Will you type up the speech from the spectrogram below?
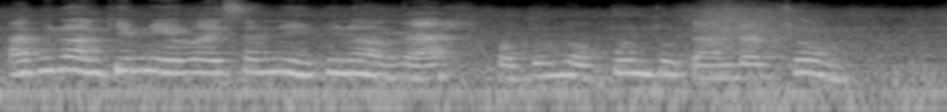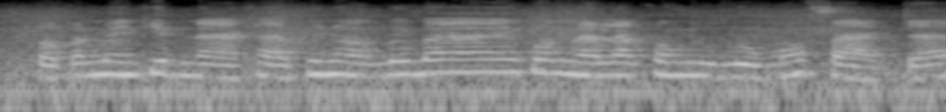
เอาพี่น้องคลิปนี้ไว้ซ้ำนี่พี่น้องค่ะขอบคุณขอบคุณทุกการรับชมขอบกันใหม่คลิปหน้าค่ะ พี่น้องบ๊ายบายความน่ารักของลูกๆมาฝากจ้า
